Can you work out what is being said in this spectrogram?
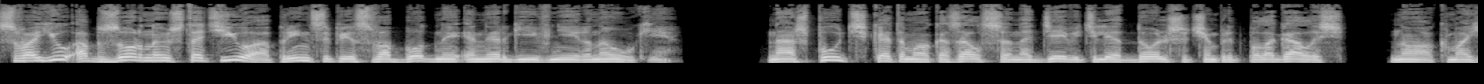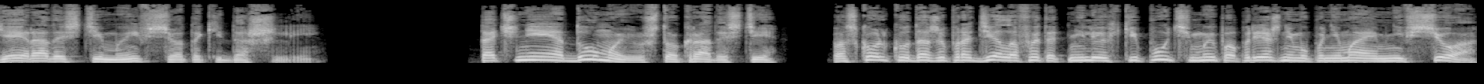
свою обзорную статью о принципе свободной энергии в нейронауке. Наш путь к этому оказался на 9 лет дольше, чем предполагалось, но, к моей радости, мы все-таки дошли. Точнее, думаю, что к радости, поскольку даже проделав этот нелегкий путь, мы по-прежнему понимаем не все,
